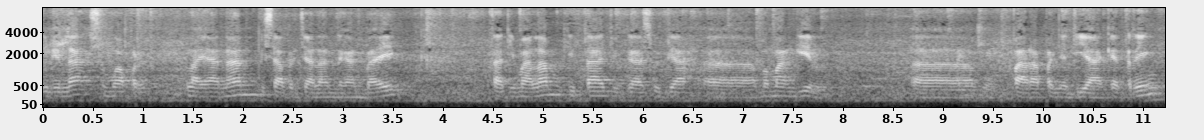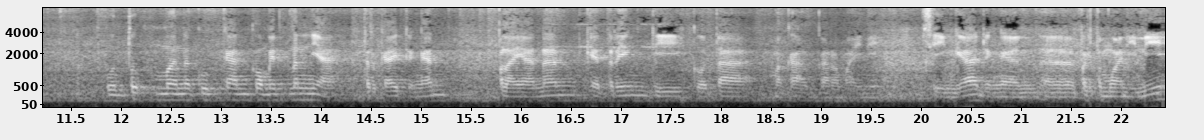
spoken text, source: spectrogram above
Alhamdulillah semua pelayanan bisa berjalan dengan baik. Tadi malam kita juga sudah uh, memanggil uh, para penyedia catering untuk meneguhkan komitmennya terkait dengan pelayanan catering di kota Makkah Mukarramah ini. Sehingga dengan uh, pertemuan ini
